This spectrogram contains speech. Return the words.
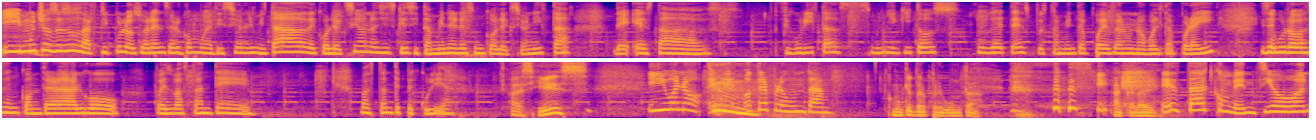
Y muchos de esos artículos suelen ser como edición limitada, de colección, así es que si también eres un coleccionista de estas figuritas, muñequitos, juguetes, pues también te puedes dar una vuelta por ahí y seguro vas a encontrar algo pues bastante bastante peculiar. Así es. Y bueno, eh, otra pregunta. Como que otra pregunta. Sí. Ah, caray. ¿Esta convención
